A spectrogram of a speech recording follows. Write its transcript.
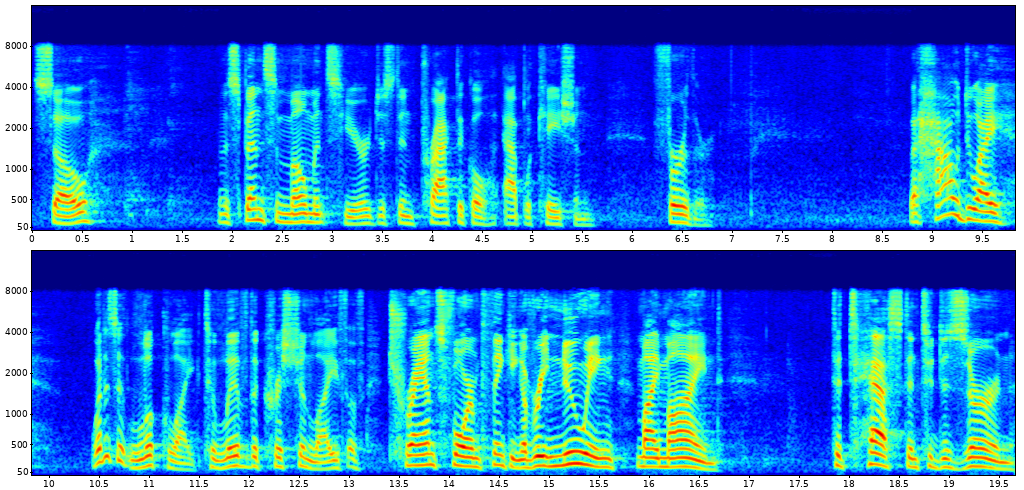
So, I'm going to spend some moments here just in practical application further. But how do I what does it look like to live the Christian life of transformed thinking, of renewing my mind, to test and to discern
